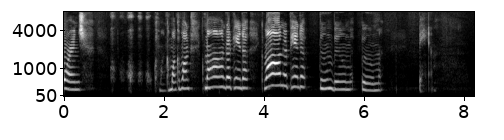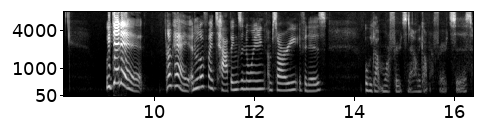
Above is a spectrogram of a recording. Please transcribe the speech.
orange, come on, come on, come on, come on, red panda, come on, red panda, boom, boom, boom, bam. We did it! Okay, I don't know if my tapping's annoying. I'm sorry if it is. Oh, we got more fruits now. We got more fruits. This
